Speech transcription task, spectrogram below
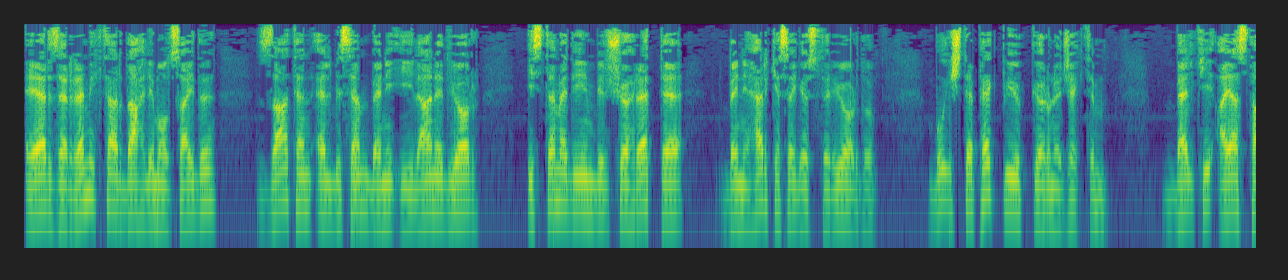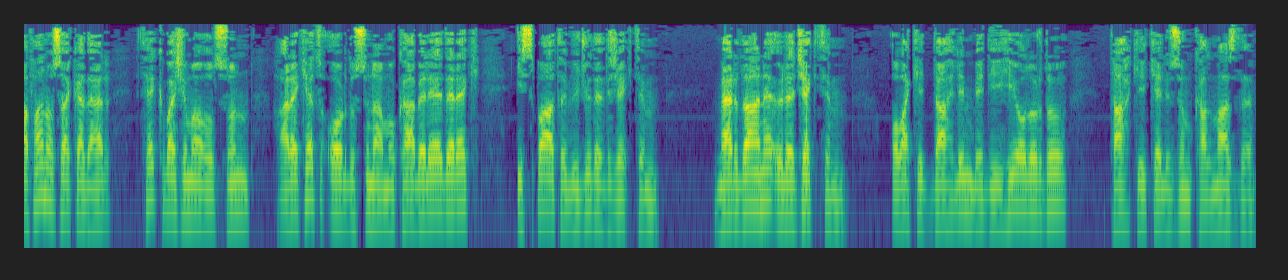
Eğer zerre miktar dahlim olsaydı, zaten elbisem beni ilan ediyor, istemediğim bir şöhret de beni herkese gösteriyordu. Bu işte pek büyük görünecektim. Belki Ayastafanos'a kadar tek başıma olsun hareket ordusuna mukabele ederek ispatı vücut edecektim. Merdane ölecektim. O vakit dahlim bedihi olurdu, tahkike lüzum kalmazdı.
